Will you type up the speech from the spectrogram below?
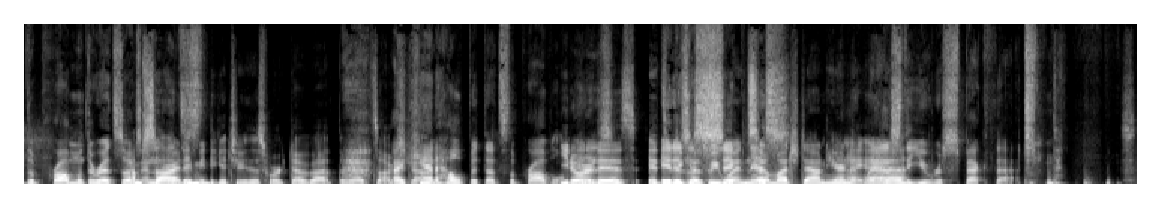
the, problem with the Red Sox. I'm and sorry, I didn't mean to get you this worked up about the Red Sox. I Jon. can't help it. That's the problem. You know what it is? It's it is because we win so much down here in I Atlanta. ask that you respect that.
